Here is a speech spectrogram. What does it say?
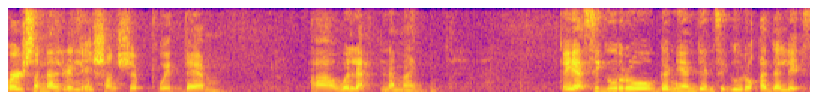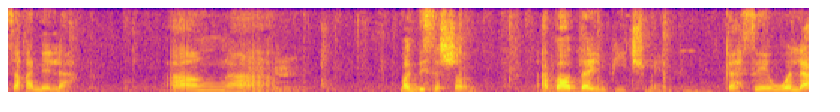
personal relationship with them. Ah, wala naman. Kaya siguro, ganyan din siguro kadali sa kanila ang ah, magdesisyon about the impeachment. Kasi wala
